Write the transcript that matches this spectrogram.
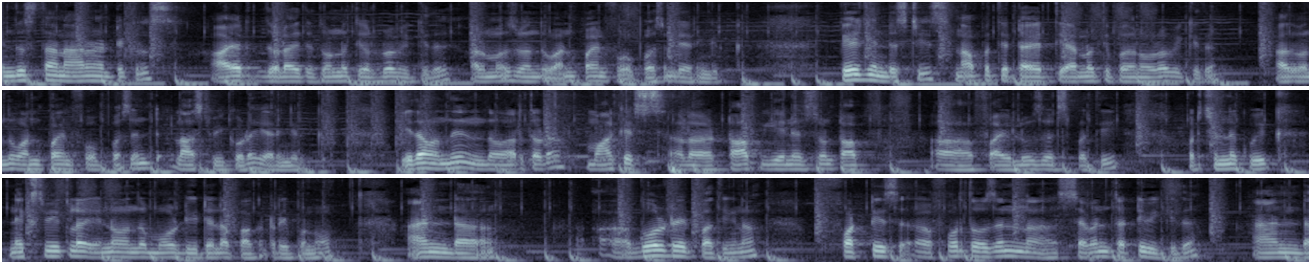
இந்துஸ்தான் ஏரோநாட்டிக்கல்ஸ் ஆயிரத்தி தொள்ளாயிரத்தி தொண்ணூற்றி ஏழு ரூபா விற்குது ஆல்மோஸ்ட் வந்து ஒன் பாயிண்ட் ஃபோர் பர்சன்ட் இறங்கியிருக்கு. பேஜ் இண்டஸ்ட்ரீஸ் நாற்பத்தெட்டாயிரத்தி இரநூத்தி பதினோருவா விற்குது அது வந்து one point four percent last வீக்கோட இறங்கியிருக்கு. இதான் வந்து இந்த வாரத்தோட மார்க்கெட்ஸ் அதில் டாப் கெய்னர்ஸும் டாப் ஃபைவ் லூசர்ஸ் பற்றி ஒரு சின்ன குயிக் நெக்ஸ்ட் வீக்கில் இன்னும் வந்து மோர் டீட்டெயிலாக பார்க்க ட்ரை பண்ணுவோம். அண்ட் கோல்டு ரேட் பார்த்திங்கன்னா forty four thousand seven thirty விற்கிது அண்ட்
